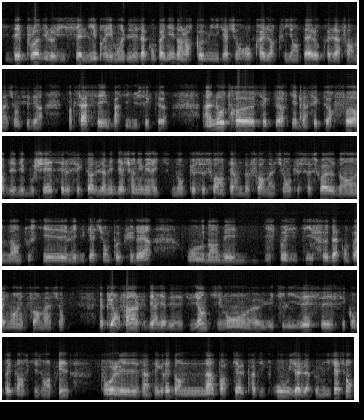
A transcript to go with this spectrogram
qui déploient du logiciel libre et ils vont les accompagner dans leur communication auprès de leur clientèle, auprès de la formation, etc. Donc ça, c'est une partie du secteur. Un autre secteur qui est un secteur fort des débouchés, c'est le secteur de la médiation numérique. Donc que ce soit en termes de formation, que ce soit dans tout ce qui est l'éducation populaire ou dans des dispositifs d'accompagnement et de formation. Et puis enfin, je veux dire, il y a des étudiants qui vont euh, utiliser ces, compétences qu'ils ont apprises pour les intégrer dans n'importe quelle pratique où il y a de la communication.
